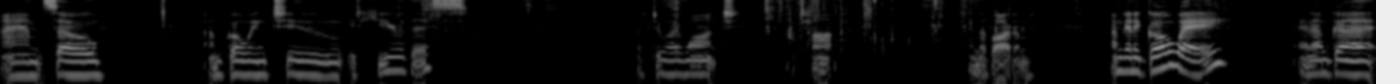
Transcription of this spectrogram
Um, so I'm going to adhere this, but do I want the top the bottom? I'm going to go away and I'm going to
